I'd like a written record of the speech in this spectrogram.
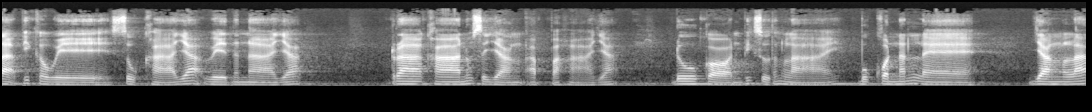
ตะพิกเว สุขายะเวทนายะ ราคานุสยังอัปปหายะ ดูก่อนภิกษุทั้งหลาย บุคคลนั้นแล ยังละ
